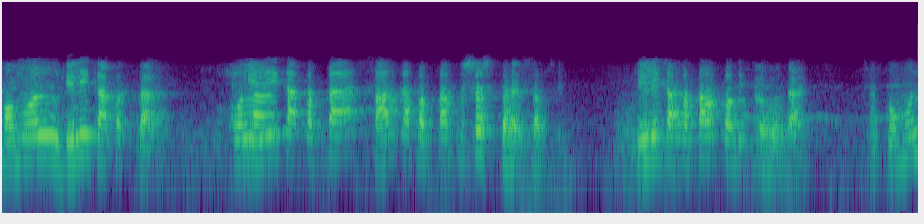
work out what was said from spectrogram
कमल केले का पत्ता। कोला। का पत्ता साल का पत्ता प्रशस्त है सबसे। केले का पत्ता और पवित्र होता है। कमल?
